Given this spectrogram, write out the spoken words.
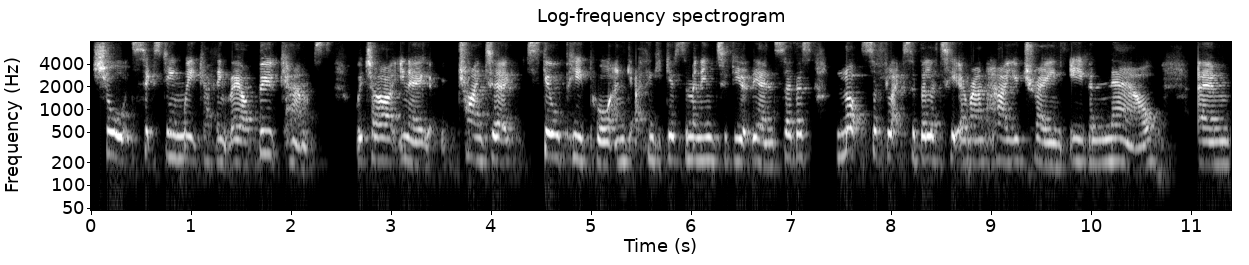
short 16 week, I think they are boot camps, which are, you know, trying to skill people. And I think it gives them an interview at the end. So there's lots of flexibility around how you train even now. Um,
